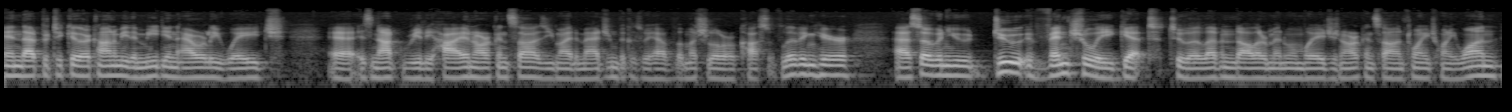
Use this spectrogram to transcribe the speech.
in that particular economy. The median hourly wage uh, is not really high in Arkansas, as you might imagine, because we have a much lower cost of living here. Uh, so when you do eventually get to $11 minimum wage in Arkansas in 2021,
